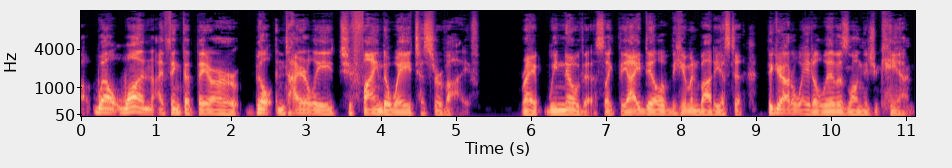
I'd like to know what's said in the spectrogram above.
Uh, well, one, I think that they are built entirely to find a way to survive, right? We know this. Like the ideal of the human body is to figure out a way to live as long as you can.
